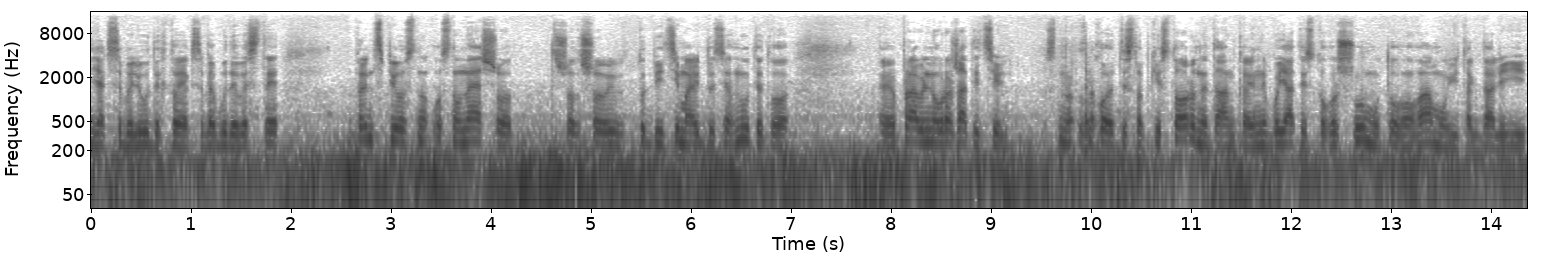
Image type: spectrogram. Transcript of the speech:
як себе люди, хто як себе буде вести. В принципі, основ- основне, що, що, що тут бійці мають досягнути, то е, правильно вражати ціль, Зна- знаходити слабкі сторони танка і не боятись того шуму, того гаму і так далі. І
